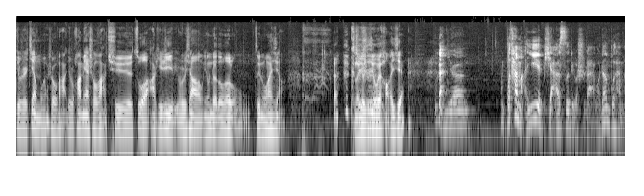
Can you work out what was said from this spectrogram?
就是建模手法，就是画面手法去做 RPG，比如像《勇者斗恶龙》《最终幻想 》，可能游戏就会好一些。我感觉不太满意 PS 这个时代，我真的不太满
